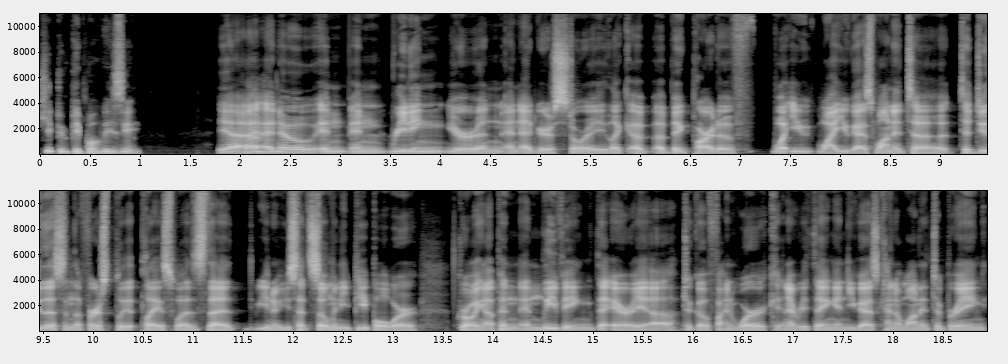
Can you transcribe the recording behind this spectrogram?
keeping people busy. Yeah, um, I, I, know in in reading your and, and Edgar's story, like a, a big part of what you why you guys wanted to to do this in the first place was that you know you said so many people were growing up and, and leaving the area to go find work and everything and you guys kind of wanted to bring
